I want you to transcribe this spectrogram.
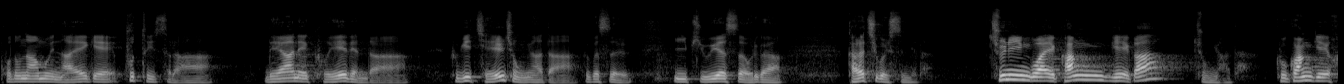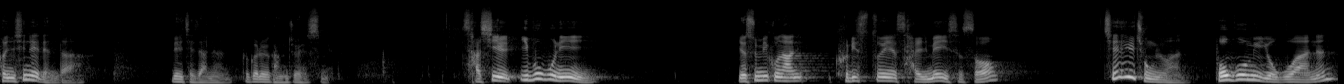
포도나무의 나에게 붙어 있어라. 내 안에 거해야 된다. 그게 제일 중요하다. 그것을 이 비유에서 우리가 가르치고 있습니다. 주님과의 관계가 중요하다. 그 관계에 헌신해야 된다. 내 제자는 그거를 강조했습니다. 사실 이 부분이 예수 믿고 난 그리스도의 삶에 있어서 제일 중요한 복음이 요구하는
